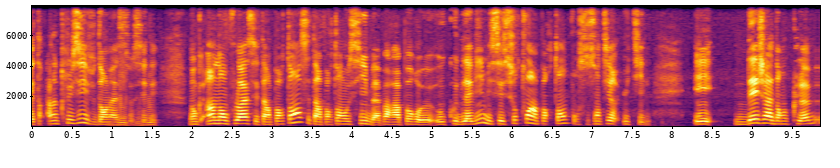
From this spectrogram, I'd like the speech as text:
être inclusif dans la mmh, société. Mmh. Donc un emploi, c'est important. C'est important aussi bah, par rapport au, coût de la vie, mais c'est surtout important pour se sentir utile. Et déjà dans le club,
